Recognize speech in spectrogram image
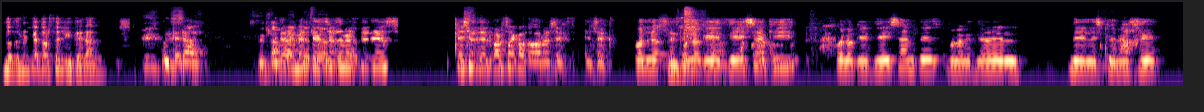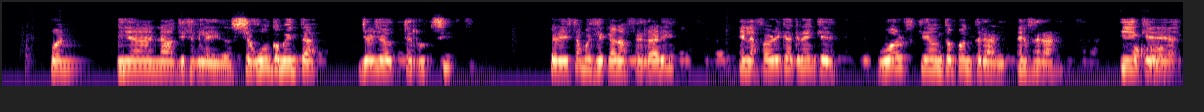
2014 literal. Literal. Literalmente ser de Mercedes es el del Barça cuando ganó el sex- el sexto. Por lo, por que decíais aquí, por lo que decíais antes, por lo que decía del, del espionaje, ponía en la noticia que he leído. Según comenta Giorgio Terruzzi, periodista muy cercano a Ferrari, en la fábrica creen que Wolf tiene un topo en Ferrari, en Ferrari y Ojo. que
